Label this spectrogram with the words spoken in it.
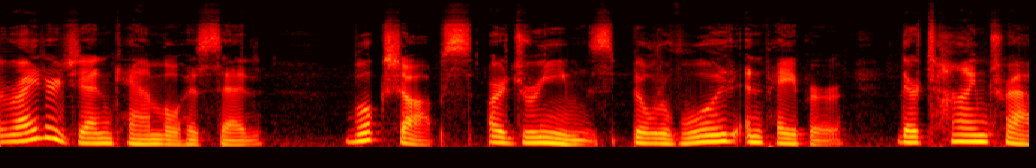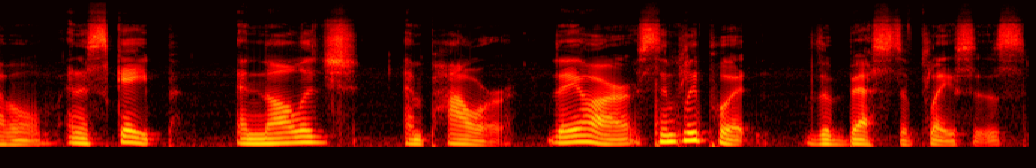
The writer Jen Campbell has said bookshops are dreams built of wood and paper. They're time travel and escape and knowledge and power. They are, simply put, the best of places.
